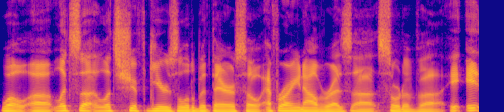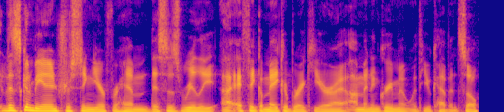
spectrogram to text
Well, uh, let's uh, let's shift gears a little bit there. So Efrain Alvarez, uh, sort of, uh, it, it, this is going to be an interesting year for him. This is really, I think, a make or break year. I, am in agreement with you, Kevin. So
